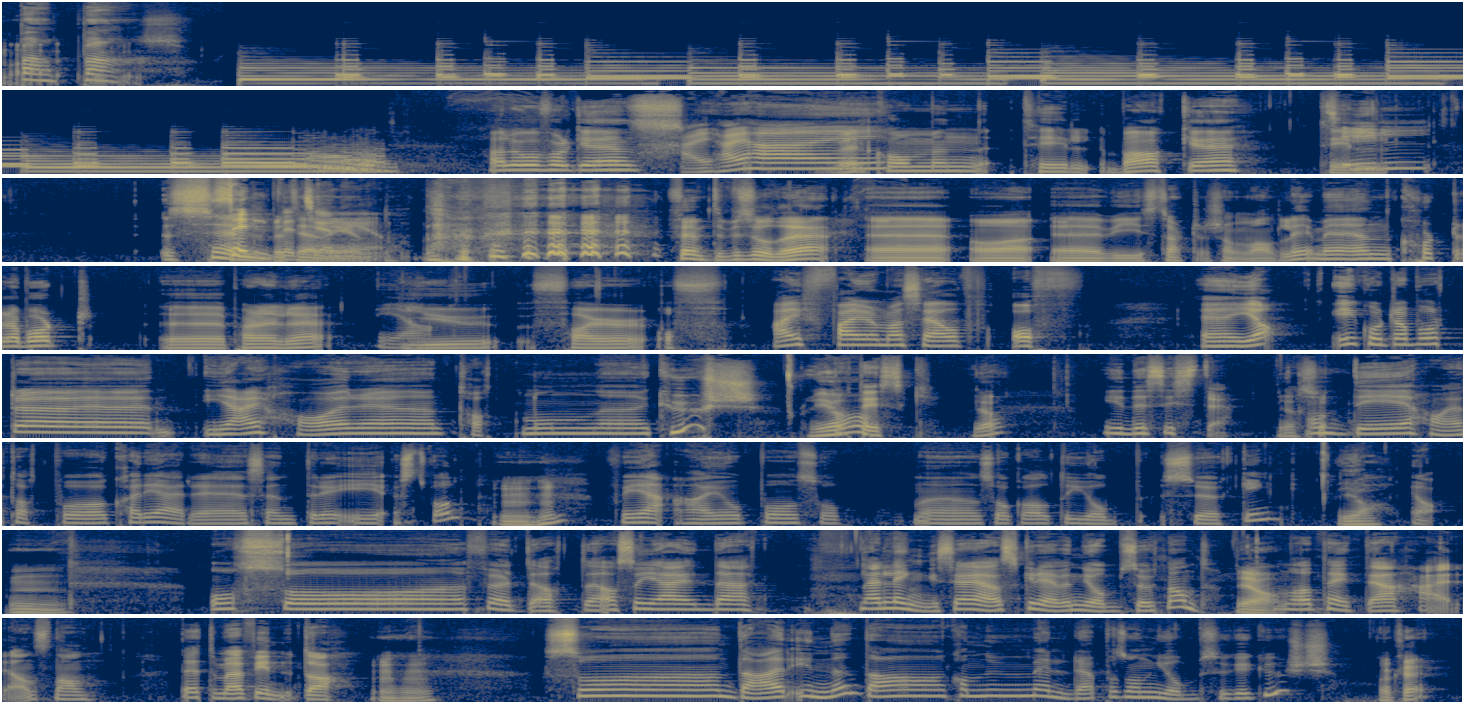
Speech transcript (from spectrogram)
ba, ba. Hallo, folkens. Hei, hei, hei. Velkommen tilbake til, til selvbetjeningen. selvbetjeningen. Femte episode, eh, og eh, vi starter som vanlig med en kort rapport. Eh, Pernille, Ja. you fire off. I fire myself off. Eh, ja, i kort rapport eh, Jeg har eh, tatt noen eh, kurs, Ja, faktisk. Ja. I det siste. Yes. Og det har jeg tatt på Karrieresenteret i Østfold. Mhm. For jeg er jo på så, såkalt jobbsøking. Ja. Ja. Mm. Og så følte jeg at Altså, jeg, det, er, det er lenge siden jeg har skrevet en jobbsøknad. ja. Og da tenkte jeg herrens navn. Dette må jeg finne ut av. Mhm. Så der inne, da kan du melde deg på sånn jobbsøkerkurs.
